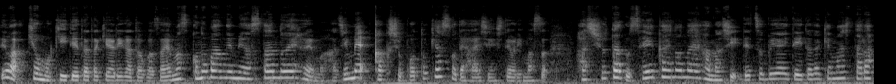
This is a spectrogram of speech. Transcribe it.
では今日も聞いていただきありがとうございます。この番組はスタンド FM はじめ各種ポッドキャストで配信しております。ハッシュタグ正解のない話でつぶやいていただけましたら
